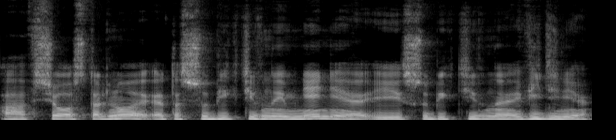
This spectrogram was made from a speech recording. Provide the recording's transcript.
а все остальное это субъективное мнение и субъективное видение.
